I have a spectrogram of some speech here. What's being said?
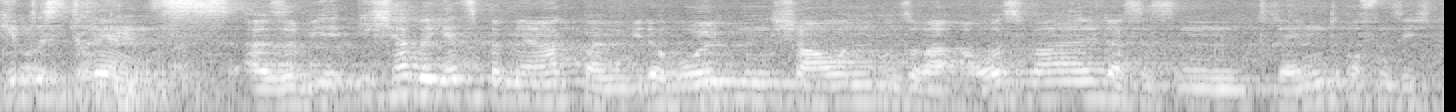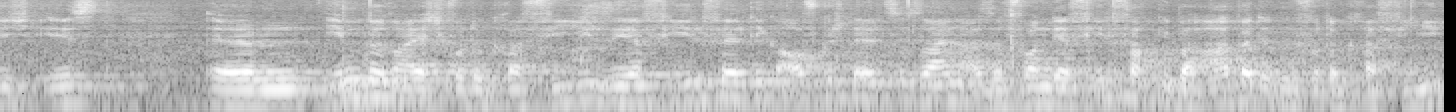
Gibt es Trends? Also wir, ich habe jetzt bemerkt beim wiederholten Schauen unserer Auswahl, dass es ein Trend offensichtlich ist, ähm, im Bereich Fotografie sehr vielfältig aufgestellt zu sein, also von der vielfach überarbeiteten Fotografie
